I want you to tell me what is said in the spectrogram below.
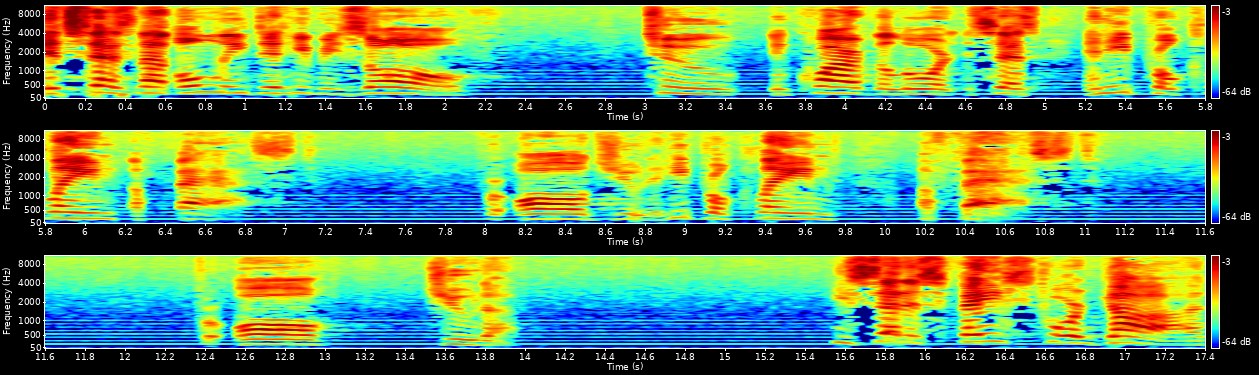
it says, not only did he resolve to inquire of the Lord, it says, and he proclaimed a fast for all Judah. He proclaimed a fast for all Judah. He set his face toward God,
